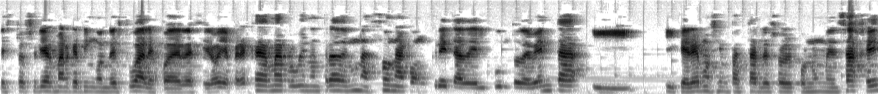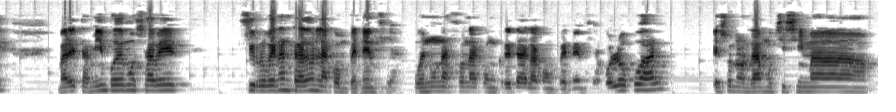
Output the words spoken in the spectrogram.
esto sería el marketing contextual, es poder decir, oye, pero es que además Rubén ha entrado en una zona concreta del punto de venta y, y queremos impactarle sobre, con un mensaje, ¿vale? También podemos saber si Rubén ha entrado en la competencia o en una zona concreta de la competencia, con lo cual eso nos da muchísima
